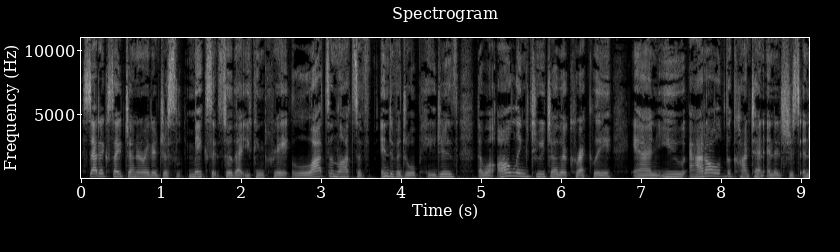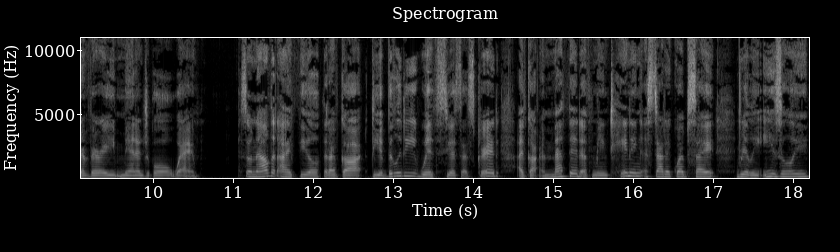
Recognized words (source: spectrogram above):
static site generator just makes it so that you can create lots and lots of individual pages that will all link to each other correctly. And you add all of the content, and it's just in a very manageable way. So now that I feel that I've got the ability with CSS Grid, I've got a method of maintaining a static website really easily,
